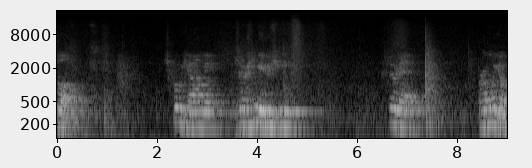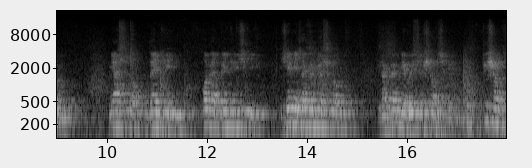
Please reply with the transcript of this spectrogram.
bo współdziałamy z różnymi ludźmi, które promują miasto Będzin, powiat będziński, ziemię zagłębiowską, Zagłębie Wojsko Śląskie. Pisząc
